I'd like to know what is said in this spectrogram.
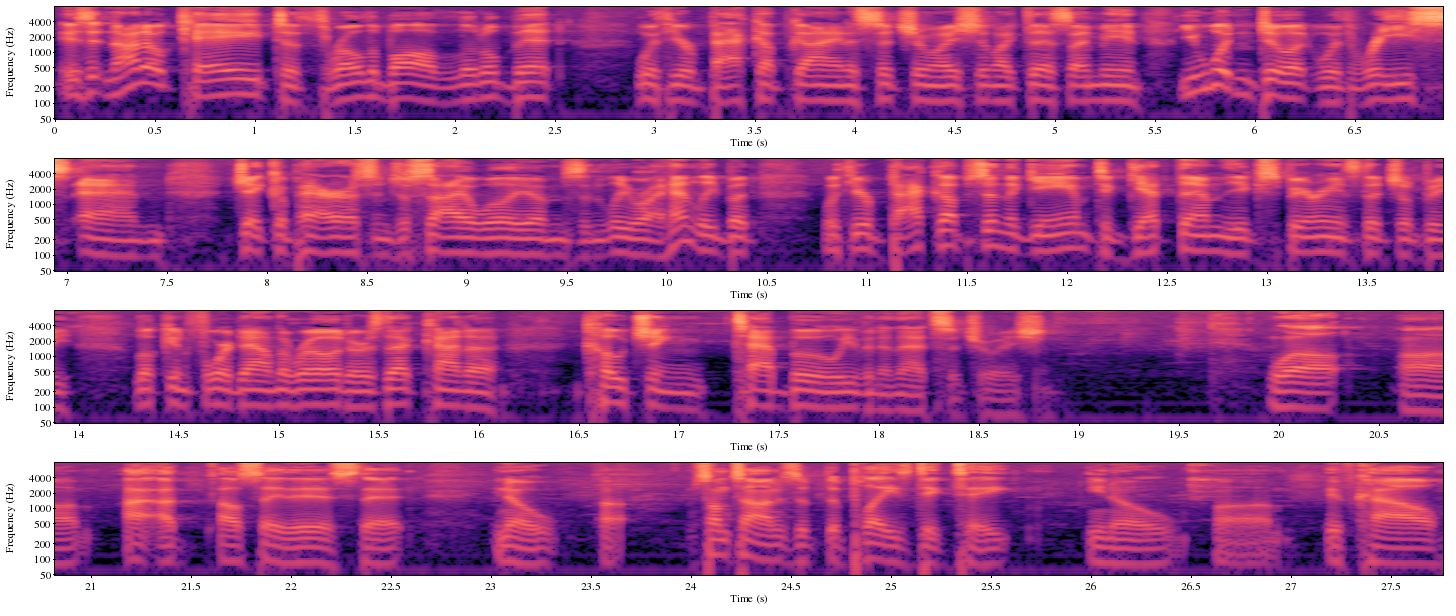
is it not okay to throw the ball a little bit? With your backup guy in a situation like this. I mean, you wouldn't do it with Reese and Jacob Harris and Josiah Williams and Leroy Henley, but with your backups in the game to get them the experience that you'll be looking for down the road, or is that kind of coaching taboo even in that situation? Well, um, I, will say this that you know uh, sometimes the, the, plays dictate. You know, um, if Kyle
